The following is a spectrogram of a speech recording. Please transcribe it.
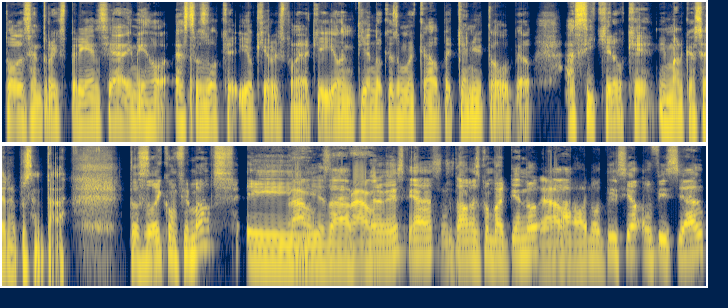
todo el centro de experiencia y me dijo, esto es lo que yo quiero exponer aquí. Yo entiendo que es un mercado pequeño y todo, pero así quiero que mi marca sea representada. Entonces hoy confirmamos y es la primera vez que estamos compartiendo la noticia oficial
